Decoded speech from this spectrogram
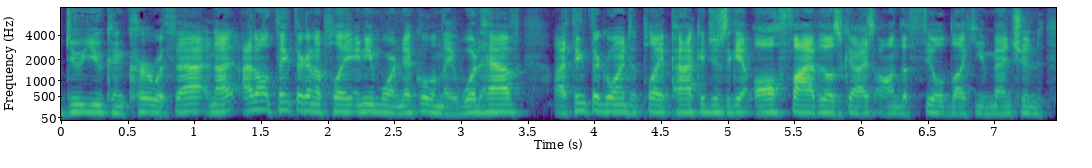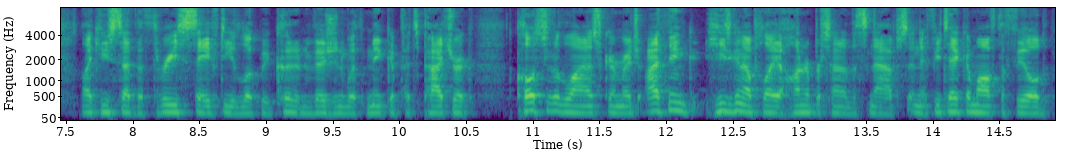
Do you concur with that? And I, I don't think they're going to play any more nickel than they would have. I think they're going to play packages to get all five of those guys on the field, like you mentioned. Like you said, the three safety look we could envision with Minkah Fitzpatrick closer to the line of scrimmage. I think he's going to play 100% of the snaps. And if you take him off the field,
